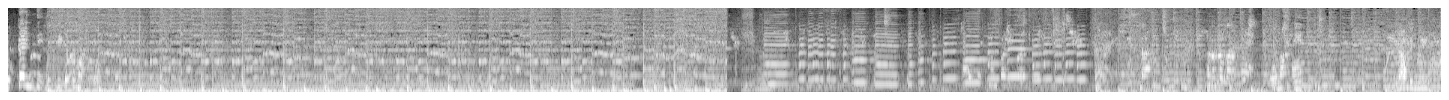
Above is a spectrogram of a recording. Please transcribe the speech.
Ba't ka hindi? Ba't di ka tumakbo? Homestead. Hanapin mo yun.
